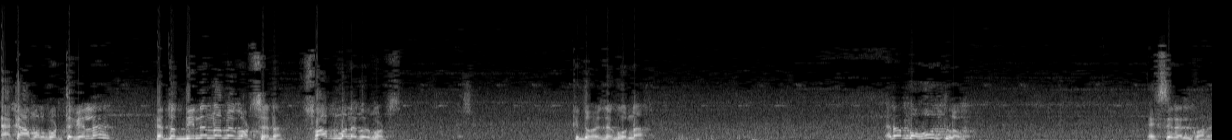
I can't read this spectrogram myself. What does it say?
একা আমল করতে গেলে, এ তো দিনের নামে করছে এটা, সব মনে করে করছে। কিন্তু হয়েছে গোনা এটা বহুত লোক। অ্যাক্সিডেন্ট করে।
